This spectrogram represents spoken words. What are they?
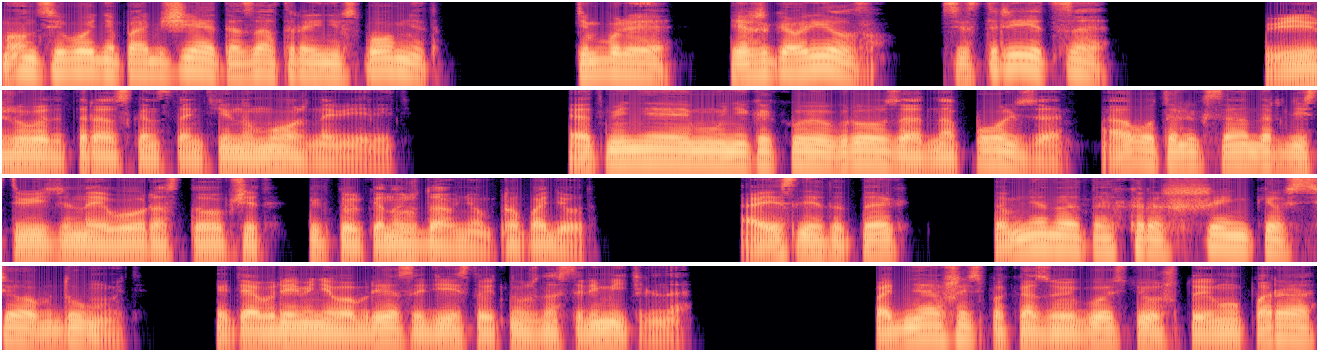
Он сегодня пообещает, а завтра и не вспомнит. Тем более, я же говорил, сестрица...» Вижу, в этот раз Константину можно верить. От меня ему никакой угрозы, одна польза, а вот Александр действительно его растопчет, как только нужда в нем пропадет. А если это так, то мне надо хорошенько все обдумать, хотя времени в обрез и действовать нужно стремительно. Поднявшись, показываю гостю, что ему пора,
